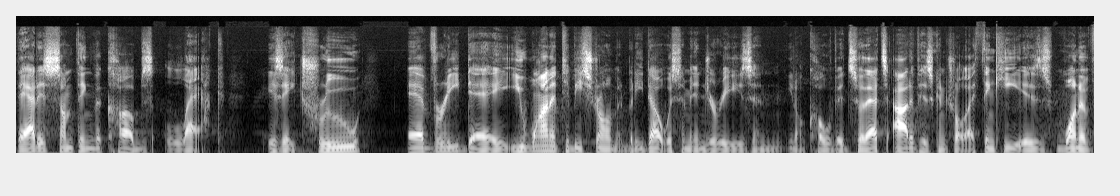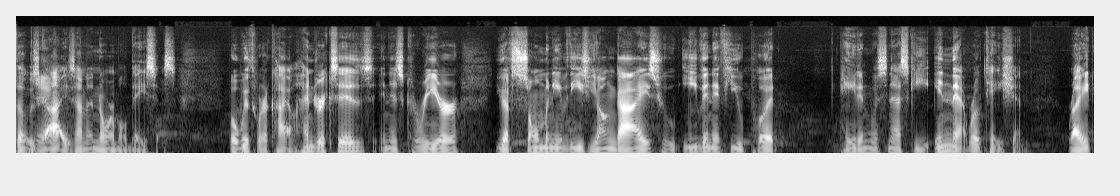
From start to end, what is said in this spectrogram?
that is something the Cubs lack is a true everyday. You want it to be Stroman, but he dealt with some injuries and you know COVID, so that's out of his control. I think he is one of those Yeah. guys on a normal basis. But with where Kyle Hendricks is in his career, you have so many of these young guys who, even if you put Hayden Wesneski in that rotation, right?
